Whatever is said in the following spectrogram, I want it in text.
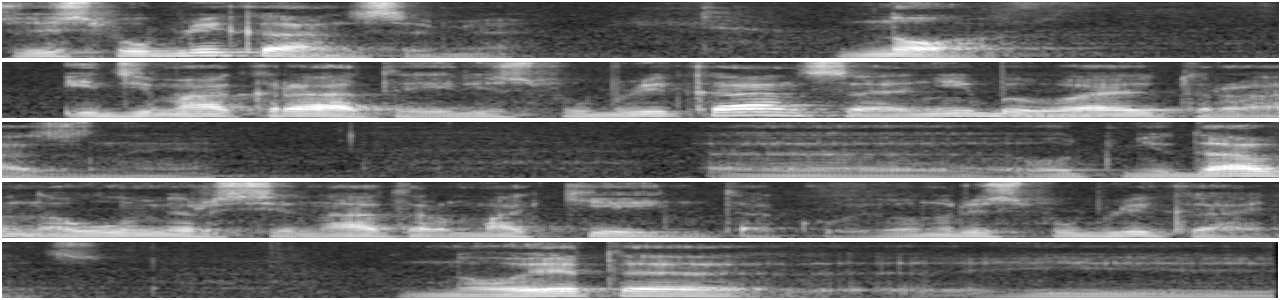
с республиканцами. Но и демократы, и республиканцы, они бывают разные. Э, вот недавно умер сенатор Маккейн такой, он республиканец. Но это э,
